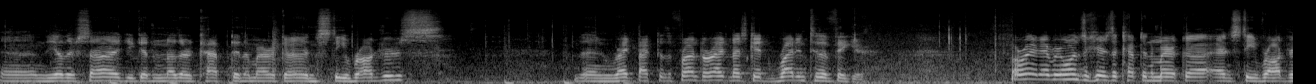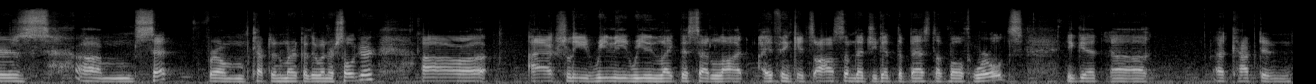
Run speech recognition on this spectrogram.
And the other side, you get another Captain America and Steve Rogers. Then right back to the front. Alright, let's get right into the figure. Alright everyone, so here's the Captain America and Steve Rogers um, set from Captain America the Winter Soldier. Uh, I actually really, really like this set a lot. I think it's awesome that you get the best of both worlds. You get uh, a Captain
